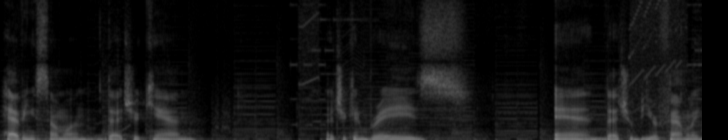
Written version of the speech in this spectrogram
having someone that you can that you can raise and that should be your family.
